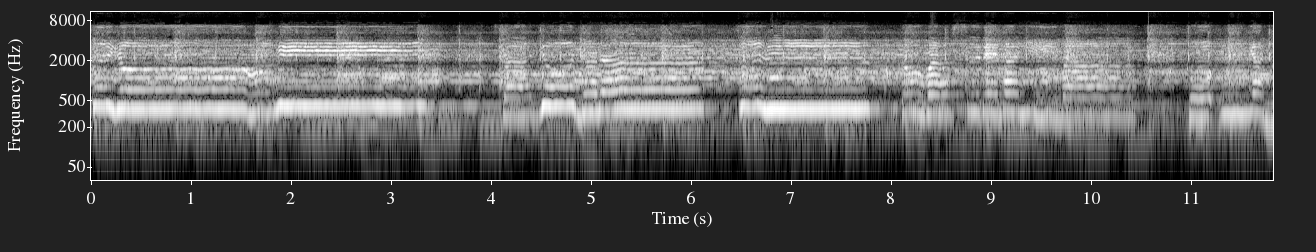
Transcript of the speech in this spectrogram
すようにさよならずっと忘れないわ今夜の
